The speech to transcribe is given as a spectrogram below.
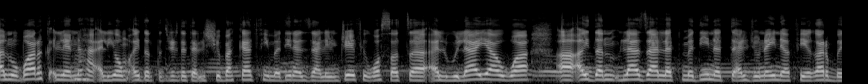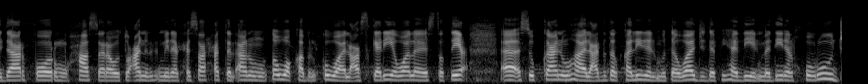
المبارك إلا أنها اليوم أيضا تجددت الاشتباكات في مدينة زالنجي في وسط الولاية وأيضا لا زالت مدينة الجنينة في غرب دارفور محاصرة وتعاني من الحصار حتى الآن ومطوقة بالقوة العسكرية ولا يستطيع سكانها العدد القليل المتواجدة في هذه المدينة الخروج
